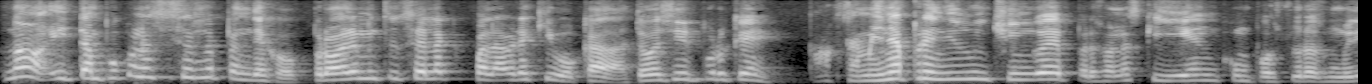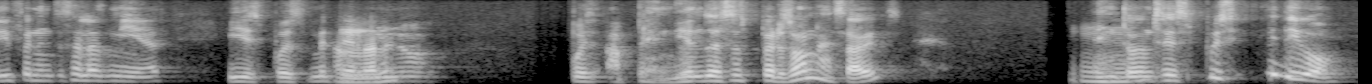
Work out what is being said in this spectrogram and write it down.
no, y tampoco no es hacerse pendejo. Probablemente usé la palabra equivocada. Te voy a decir por qué. también he aprendido un chingo de personas que llegan con posturas muy diferentes a las mías y después me termino, pues, aprendiendo de esas personas, ¿sabes? Entonces, pues sí, digo,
